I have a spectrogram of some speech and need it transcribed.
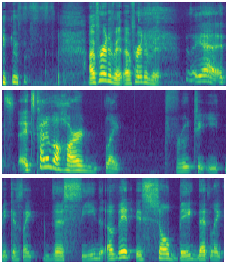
I've heard of it. I've heard of it. Yeah, it's it's kind of a hard like fruit to eat because like the seed of it is so big that like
